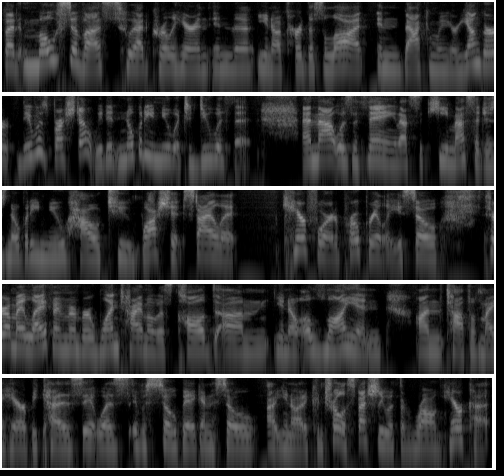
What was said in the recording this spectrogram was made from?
but most of us who had curly hair in in the, you know, I've heard this a lot in back when we were younger, it was brushed out. We didn't, nobody knew what to do with it, and that was the thing. That's the key message is nobody knew how to wash it, style it, care for it appropriately. So throughout my life, I remember one time I was called, um, you know, a lion on the top of my hair because it was it was so big and so uh, you know out of control, especially with the wrong haircut.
